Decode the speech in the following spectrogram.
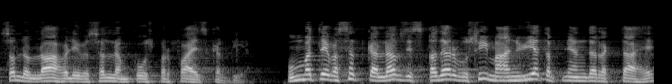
صلی اللہ علیہ وسلم کو اس پر فائز کر دیا۔ امت وسط کا لفظ اس قدر وسیع معنویت اپنے اندر رکھتا ہے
